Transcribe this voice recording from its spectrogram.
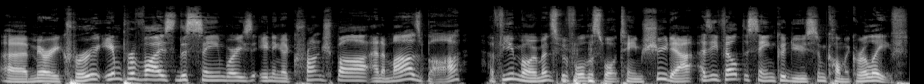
uh, merry crew, improvised the scene where he's eating a Crunch bar and a Mars bar a few moments before the SWAT team shootout, as he felt the scene could use some comic relief.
